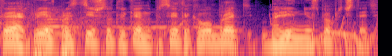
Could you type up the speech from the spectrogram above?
Так, привет, прости, что отвлекаю, но посоветуй, кого брать? Блин, не успел прочитать.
